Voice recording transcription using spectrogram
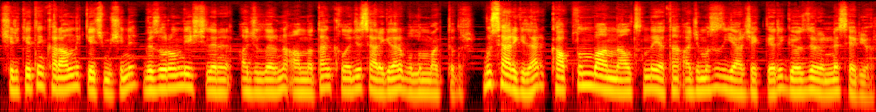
şirketin karanlık geçmişini ve zorunlu işçilerin acılarını anlatan kalıcı sergiler bulunmaktadır. Bu sergiler kaplumbağanın altında yatan acımasız gerçekleri gözler önüne seriyor.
